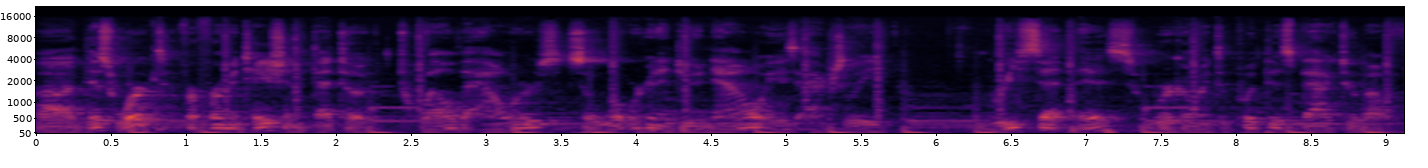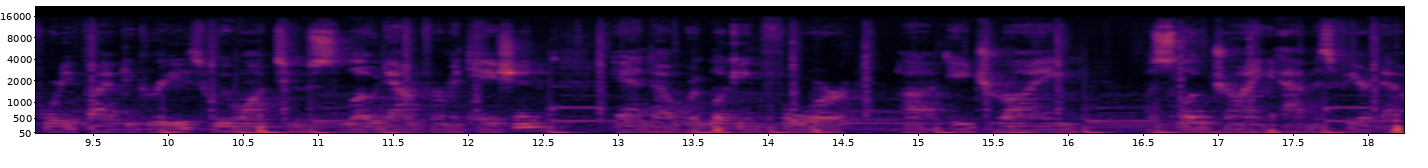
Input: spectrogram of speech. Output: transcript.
uh, this worked for fermentation. That took 12 hours. So what we're gonna do now is actually reset this. We're going to put this back to about 45 degrees. We want to slow down fermentation and uh, we're looking for uh, a drying a slow drying atmosphere now.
